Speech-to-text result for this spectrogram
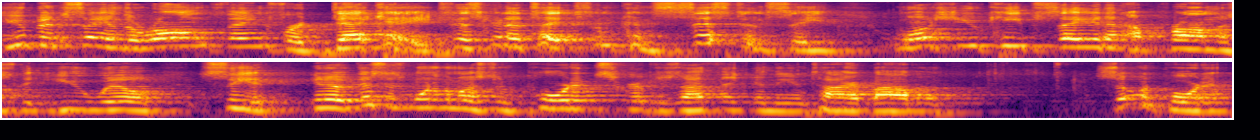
You've been saying the wrong thing for decades. It's going to take some consistency. Once you keep saying it, I promise that you will see it. You know, this is one of the most important scriptures, I think, in the entire Bible. So important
